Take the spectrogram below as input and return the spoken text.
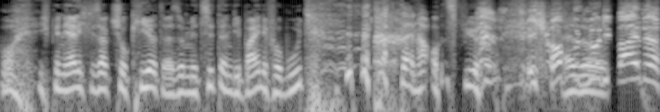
Oh, ich bin ehrlich gesagt schockiert. Also mir zittern die Beine vor Wut nach deiner Ausführung. Ich hoffe also, nur die Beine.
